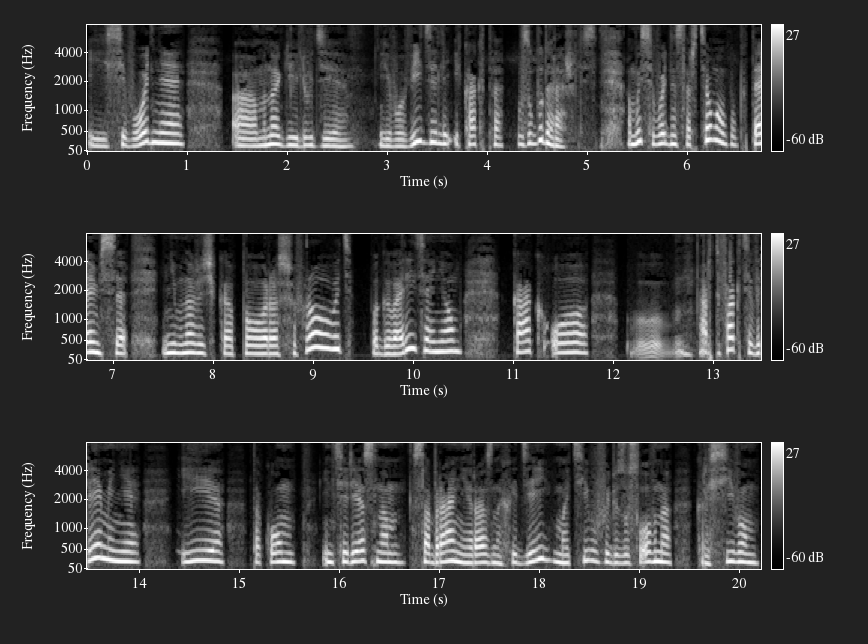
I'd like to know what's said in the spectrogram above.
и сегодня а, многие люди его видели и как-то взбудоражились. А мы сегодня с Артемом попытаемся немножечко порасшифровывать, поговорить о нем, как о э, артефакте времени и таком интересном собрании разных идей, мотивов и, безусловно, красивом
